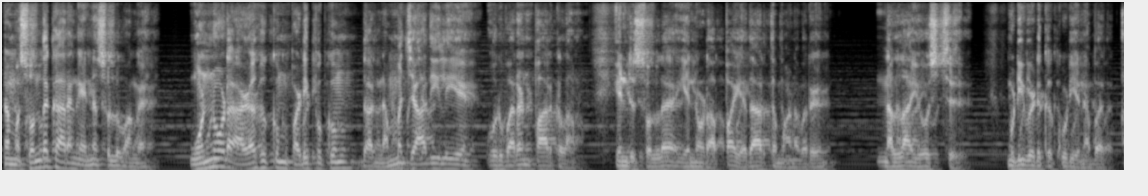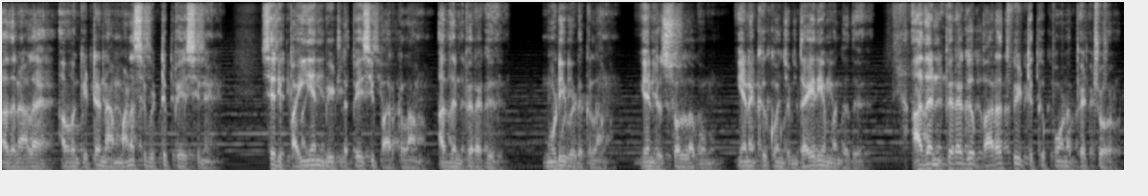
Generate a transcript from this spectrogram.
நம்ம சொந்தக்காரங்க என்ன சொல்லுவாங்க? உன்னோட அழகுக்கும் படிப்புக்கும் த- நம்ம ஜாதியிலேயே ஒரு வரன் பார்க்கலாம் என்று சொல்ல என்னோட அப்பா யதார்த்தமானவர். நல்லா யோசிச்சு முடிவெடுக்கக்கூடிய நபர். அதனால அவங்கிட்ட நான் மனசு விட்டு பேசினேன். சரி பையன் வீட்டில் பேசி பார்க்கலாம். அதன் பிறகு முடிவெடுக்கலாம் என்று சொல்லவும் எனக்கு கொஞ்சம் தைரியம் வந்தது. அதன் பிறகு பரத் வீட்டுக்கு போன பெற்றோர்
